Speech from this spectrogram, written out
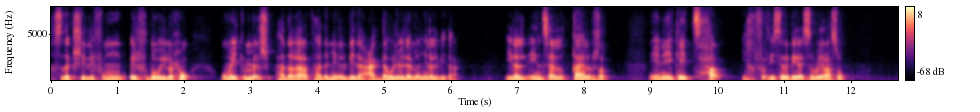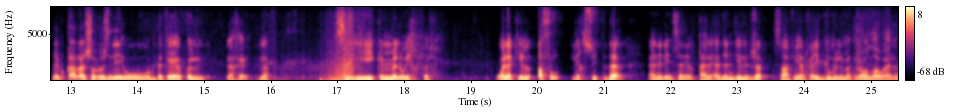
خص داكشي اللي فمو يلفظو ويلوحو وما يكملش. هذا غلط هذا من البدع عده العلماء من البدع. إلى الإنسان لقاه الفجر يعني كيتسحر يخفف يسربي يسربي راسو. ما يبقى لا شر رجليه وبدا كياكل إلى اخره لا. يكمل ويخفف. ولكن الأصل اللي خصو يتدار أن الإنسان يلقى الاذان ديال الفجر صافي يرفع يده من الماكلة والله أعلم.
